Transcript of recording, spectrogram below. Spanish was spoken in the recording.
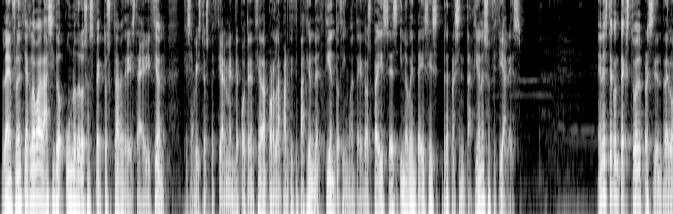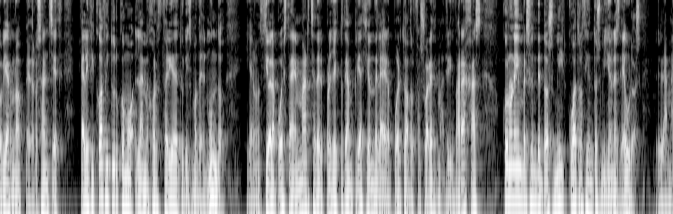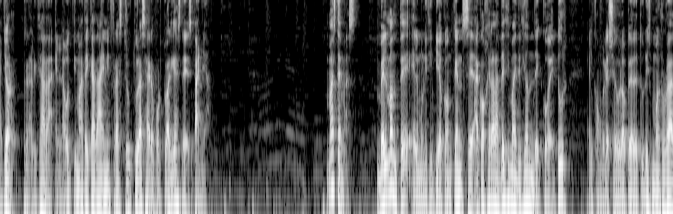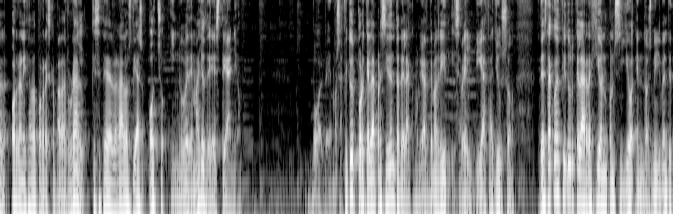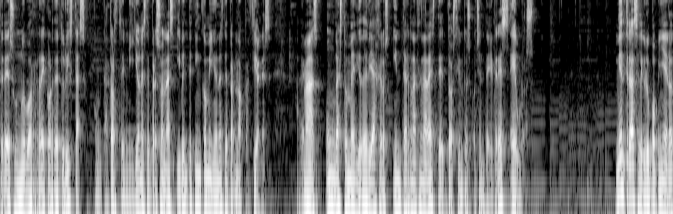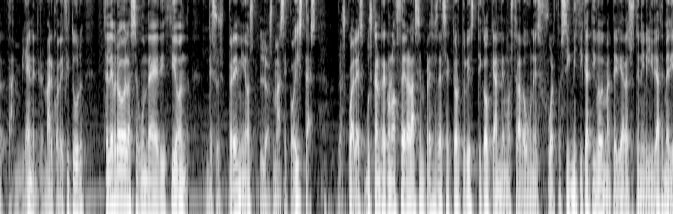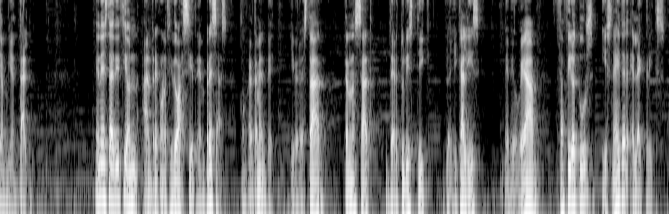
La influencia global ha sido uno de los aspectos clave de esta edición, que se ha visto especialmente potenciada por la participación de 152 países y 96 representaciones oficiales. En este contexto, el presidente del gobierno, Pedro Sánchez, calificó a Fitur como la mejor feria de turismo del mundo y anunció la puesta en marcha del proyecto de ampliación del aeropuerto Adolfo Suárez Madrid-Barajas con una inversión de 2.400 millones de euros, la mayor realizada en la última década en infraestructuras aeroportuarias de España. Más temas. Belmonte, el municipio conquense, acogerá la décima edición de Coetour, el Congreso Europeo de Turismo Rural organizado por Rescapada Rural, que se celebrará los días 8 y 9 de mayo de este año. Volvemos a Fitur porque la presidenta de la Comunidad de Madrid, Isabel Díaz Ayuso, destacó en Fitur que la región consiguió en 2023 un nuevo récord de turistas, con 14 millones de personas y 25 millones de pernoctaciones. Además, un gasto medio de viajeros internacionales de 283 euros. Mientras el Grupo Piñero, también en el marco de Fitur, celebró la segunda edición de sus premios Los más egoístas, los cuales buscan reconocer a las empresas del sector turístico que han demostrado un esfuerzo significativo en materia de sostenibilidad medioambiental. En esta edición han reconocido a siete empresas, concretamente Iberoestar, Transat, Der Touristic, Logicalis, BBVA, Zafiro Tours y Schneider Electrics.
